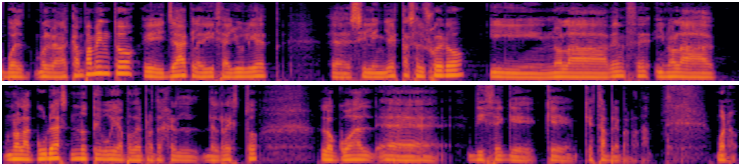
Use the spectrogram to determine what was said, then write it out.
vuelven al campamento y Jack le dice a Juliet, si le inyectas el suero, y no la vence y no la, no la curas, no te voy a poder proteger del resto, lo cual dice que, que, está preparada. Bueno,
